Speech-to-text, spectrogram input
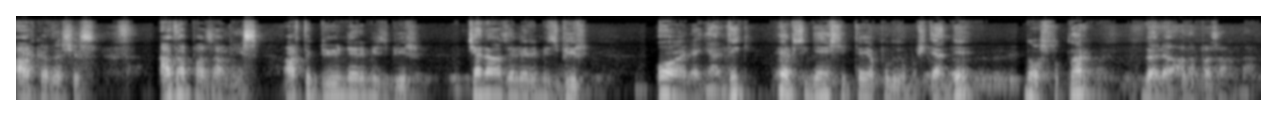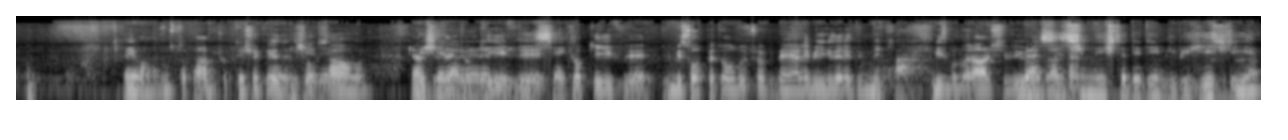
Arkadaşız. Ada pazarlıyız. Artık düğünlerimiz bir. Cenazelerimiz bir. O hale geldik. Hepsi gençlikte yapılıyormuş dendi. Dostluklar böyle ada pazarında. Eyvallah. Mustafa abi çok teşekkür ederim. Bir şey çok değil. sağ olun. Bir Gerçekten şeyler çok keyifli, çok keyifli bir sohbet oldu. Çok değerli bilgiler edindik. Ha. Biz bunları arşivliyoruz Ben zaten. siz şimdi işte dediğim gibi Hicri'ye, Hı.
